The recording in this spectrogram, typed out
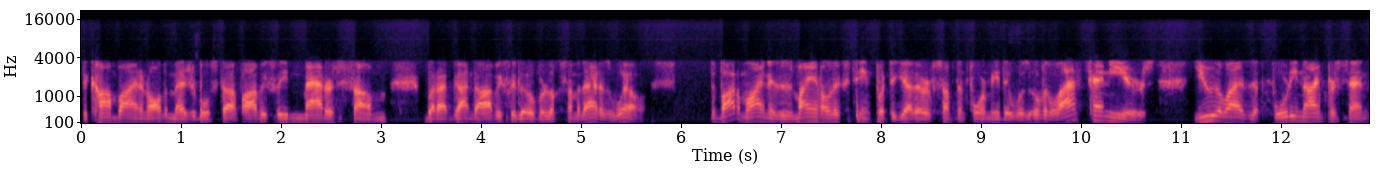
the combine, and all the measurable stuff. Obviously, matters some, but I've gotten to obviously overlook some of that as well the bottom line is, is my analytics team put together something for me that was over the last 10 years, you realize that 49%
